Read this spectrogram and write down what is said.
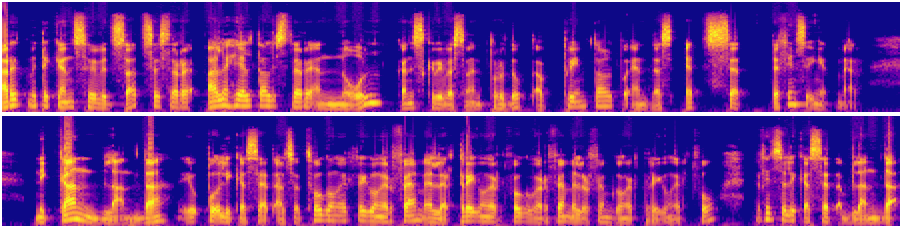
Aritmetikens huvudsats är större. Alla heltal större än noll kan skrivas som en produkt av primtal på endast ett sätt. Det finns inget mer. Ni kan blanda på olika sätt, alltså 2 gånger 3 gånger 5 eller 3 gånger 2 gånger 5 eller 5 gånger 3 gånger 2. Det finns olika sätt att blanda,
